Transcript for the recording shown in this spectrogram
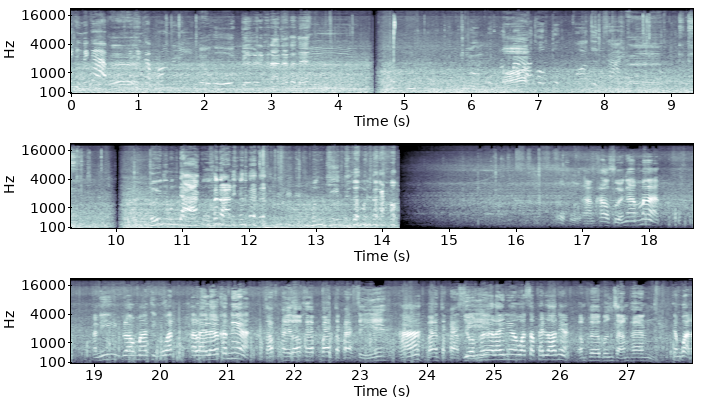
ก็ถึงไม่กลับเออไม่ถึงกลับห้องไงโอ้โหเจอกันขนาดนั้นนะเนี่ยอ๋อโทรปลุกกลัวตื่นสายเออเฮ้ยนี่มึงด่ากูขนาดนี้นะ มึงคีบเกินมันแล้วโอ้โห ทางเข้าสวยงามมาก อันนี้เรามาถึงวัดอะไรแล้วครับเนี่ย ซับไพเราะครับ บ้านตะปะสี ฮะบ้านตะปะสีอยู่อำเภออะไรเนี่ย วัดสัพไพเราะเนี่ย อำเภอบึงสามพัน จังหวัด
